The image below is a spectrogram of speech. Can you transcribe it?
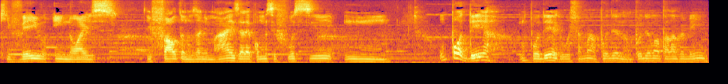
que veio em nós e falta nos animais, ela é como se fosse um, um poder, um poder, vou chamar poder não, poder é uma palavra bem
